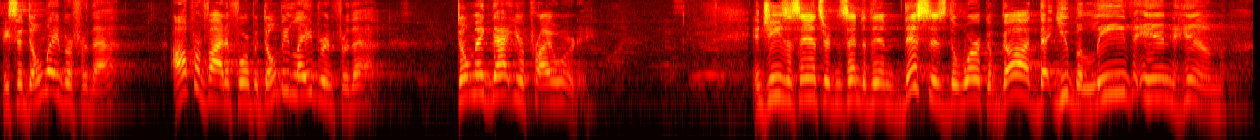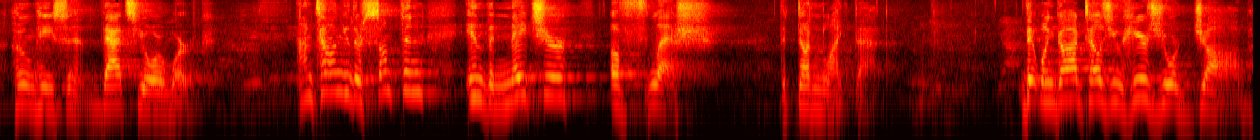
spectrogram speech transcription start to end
He said, Don't labor for that. I'll provide it for, but don't be laboring for that. Don't make that your priority. And Jesus answered and said to them, This is the work of God, that you believe in him whom he sent. That's your work. I'm telling you, there's something in the nature of flesh that doesn't like that that when God tells you, here's your job,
